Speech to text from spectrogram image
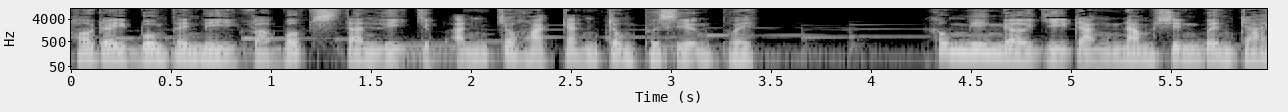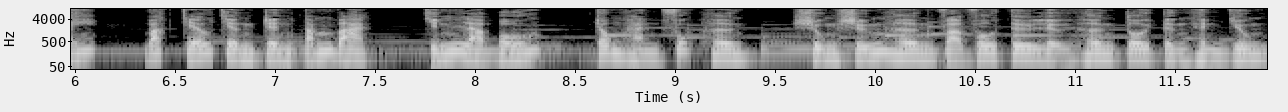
Horay Bonpenny và Bob Stanley chụp ảnh cho hoạt cảnh trong Persian Quay. Không nghi ngờ gì rằng nam sinh bên trái, bắt chéo chân trên tấm bạc, chính là bố, trong hạnh phúc hơn, sung sướng hơn và vô tư lự hơn tôi từng hình dung.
